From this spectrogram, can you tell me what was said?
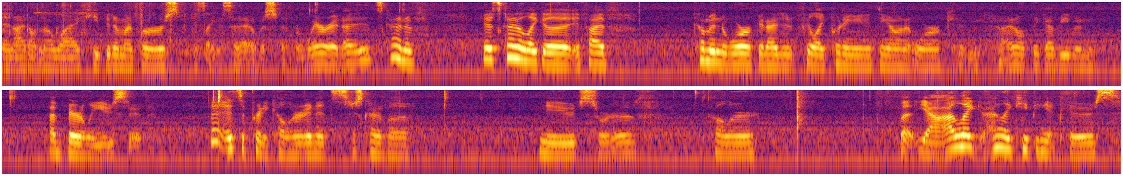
and I don't know why I keep it in my purse because like I said I almost never wear it. It's kind of it's kind of like a if I've come into work and I didn't feel like putting anything on at work and I don't think I've even I've barely used it. But it's a pretty color and it's just kind of a nude sort of color. But yeah, I like I like keeping it close.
